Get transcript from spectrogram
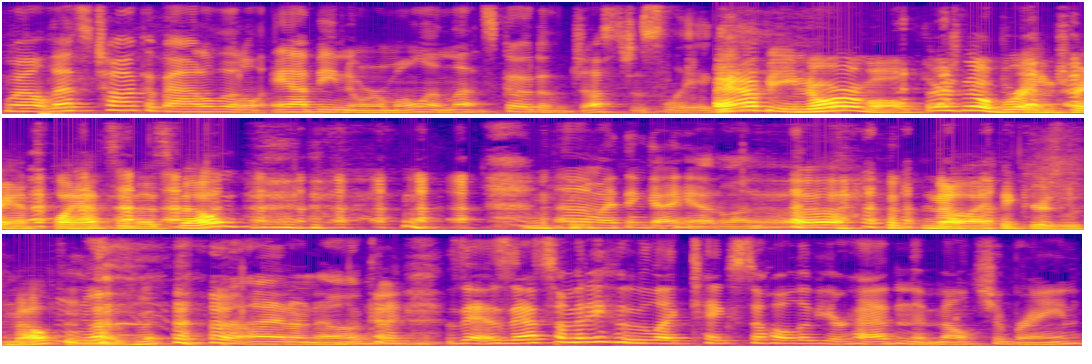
Well, let's talk about a little Abby Normal, and let's go to Justice League. Abby, normal. There's no brain transplants in this film. um, I think I had one. Uh, no, I think yours was melted, wasn't it? I don't know. Can I, is, that, is that somebody who like takes the whole of your head and it melts your brain?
